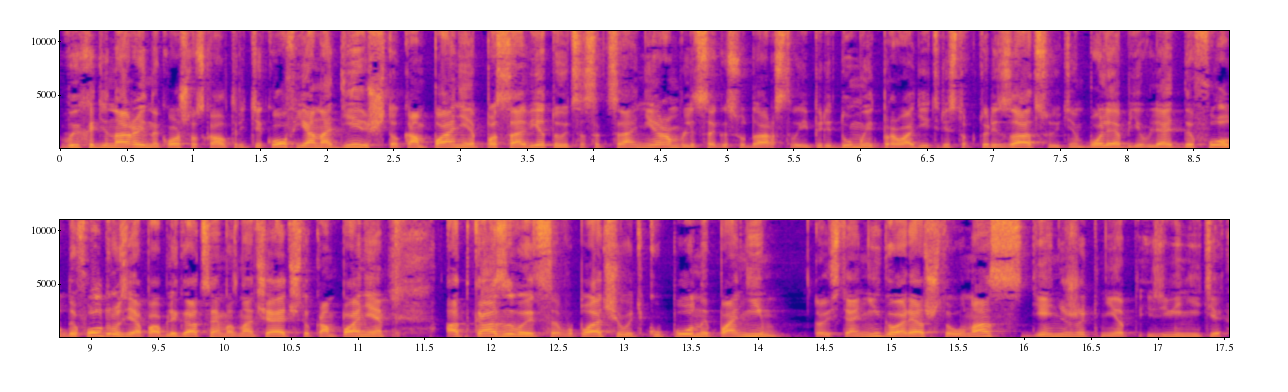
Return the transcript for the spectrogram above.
выходе на рынок. Вот что сказал Третьяков. Я надеюсь, что компания посоветуется с акционером в лице государства и передумает проводить реструктуризацию, тем более объявлять дефолт. Дефолт, друзья, по облигациям означает, что компания отказывается выплачивать купоны по ним то есть они говорят, что у нас денежек нет, извините.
